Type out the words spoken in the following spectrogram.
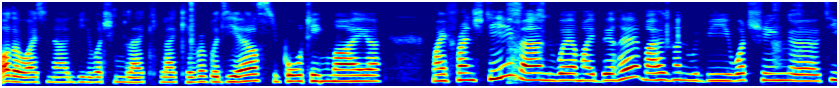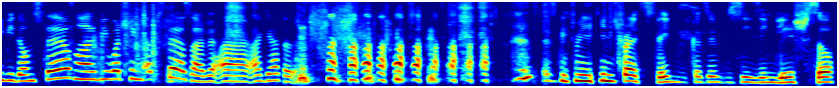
otherwise, you know, I'll be watching like like everybody else, supporting my uh, my French team and wear my beret. My husband will be watching uh, TV downstairs and I'll be watching upstairs. I, I, I gather. it's going to be interesting because is English. So,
